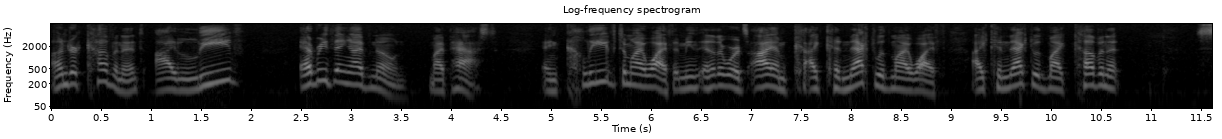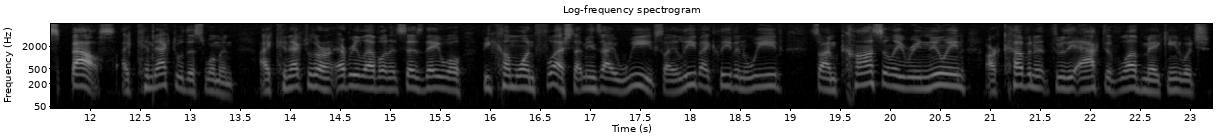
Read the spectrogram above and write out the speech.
under covenant, I leave everything I've known, my past and cleave to my wife. It means, in other words, I am I connect with my wife. I connect with my covenant spouse. I connect with this woman. I connect with her on every level, and it says they will become one flesh. That means I weave. So I leave, I cleave, and weave. So I'm constantly renewing our covenant through the act of lovemaking, which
